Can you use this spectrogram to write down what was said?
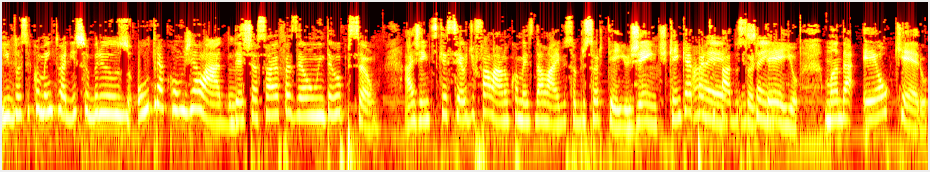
E você comentou ali sobre os ultra congelados. Deixa só eu fazer uma interrupção. A gente esqueceu de falar no começo da live sobre sorteio. Gente, quem quer Ah, participar é, do sorteio, manda eu quero.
